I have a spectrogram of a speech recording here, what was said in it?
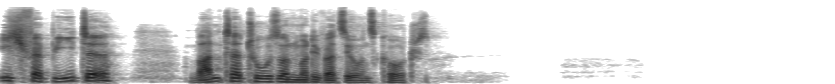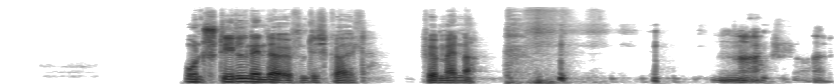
ich verbiete Wandtattoos und Motivationscoaches. Und Stillen in der Öffentlichkeit für Männer. Na, schade.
